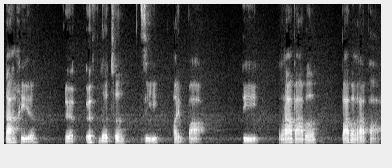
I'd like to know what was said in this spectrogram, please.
Daher eröffnete sie ein Bar, die Rababe Barbara Bar。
